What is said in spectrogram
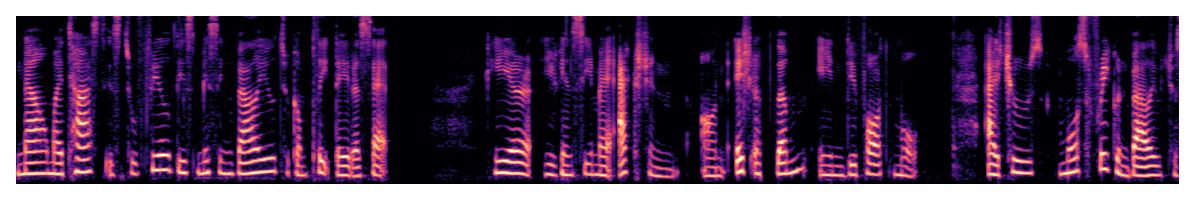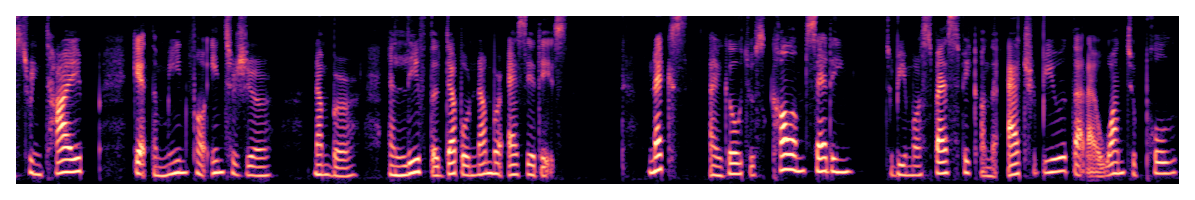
Now my task is to fill this missing value to complete dataset. Here you can see my action on each of them in default mode. I choose most frequent value to string type, get the mean for integer number, and leave the double number as it is. Next, I go to column setting to be more specific on the attribute that I want to pull,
